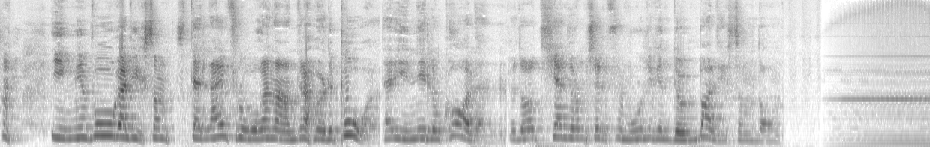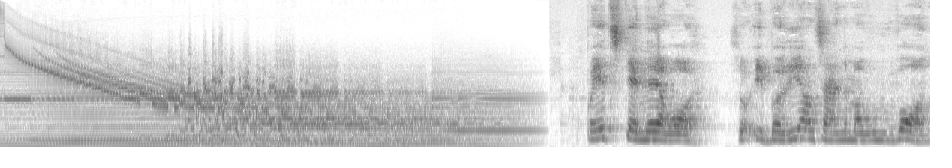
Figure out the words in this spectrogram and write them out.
Ingen vågade liksom ställa en fråga när andra hörde på. Där inne i lokalen. För då kände de sig förmodligen dumma liksom de. På ett ställe jag var, så i början så här när man var ovan.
